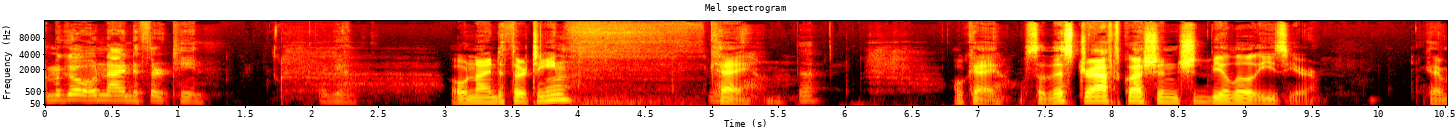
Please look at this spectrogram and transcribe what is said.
I'm gonna go 09 to 13 again. oh nine to thirteen. Yeah. Okay. Yeah. Okay. So this draft question should be a little easier. Okay.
